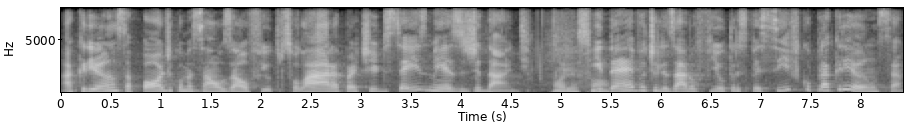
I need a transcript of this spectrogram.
A criança pode começar a usar o filtro solar a partir de seis meses de idade. Olha só. E deve utilizar o filtro específico para a criança.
